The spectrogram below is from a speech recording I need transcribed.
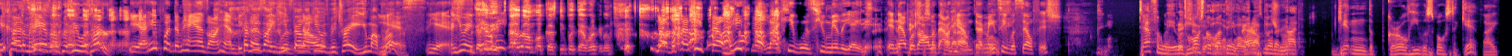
He put them hands on because he was hurt. Yeah, he put them hands on him Because because it's like he he, was felt like he was betrayed. You my brother, Yes, yes. and you ain't Because he tell me. tell him, because he put that work in them pictures. no because he felt he felt like he was humiliated, and that was all about coming out him. That means he was selfish. Definitely, it was more so about the overflowing the embarrassment of not getting the girl he was supposed to get. Like,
